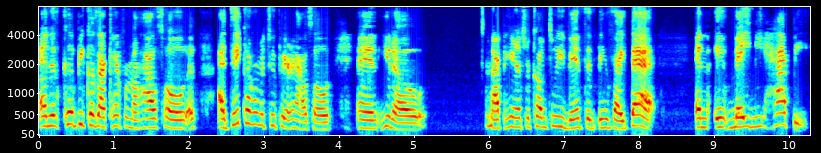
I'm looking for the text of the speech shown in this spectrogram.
And it could be because I came from a household. I did come from a two parent household, and you know, my parents would come to events and things like that, and it made me happy.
